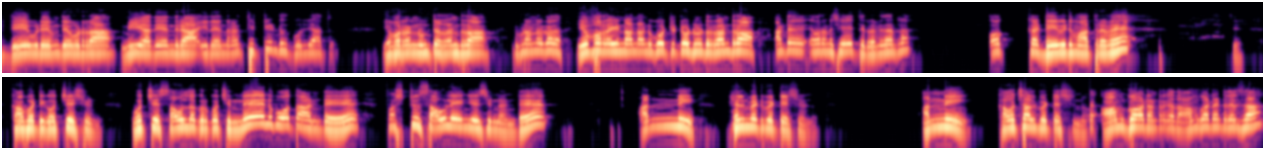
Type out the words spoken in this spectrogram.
దేవుడు ఏం మీ అదేందిరా? ఇదేందిరా? అని తిట్టిండు గొల్యాత్. ఎవరన్నా ఉంటే రండ్రా. ఇప్పుడు అన్నారు కదా ఎవరైనా నన్ను కొట్టేటోడు ఉంటే రండ్రా. అంటే ఎవరైనా చేయతిర్రా మీ దాంట్లో? ఒక్క డేవిడ్ మాత్రమే కాబట్టి వచ్చేసిండు. వచ్చే సౌల్ దగ్గరకు వచ్చి నేను పోతా అంటే ఫస్ట్ సౌల్ ఏం చేసిండంటే అన్ని హెల్మెట్ పెట్టేసిండు. అన్ని కవచాలు పెట్టేసిండు. ఆమ్ గాడ్ అంటారు కదా ఆమ్ గాడ్ అంటే తెలుసా?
